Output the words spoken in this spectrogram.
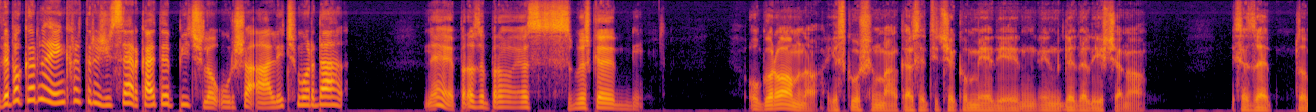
Zdaj pa kar naenkrat režiser, kaj te je pičlo, Urša Alič morda? Ne, pravzaprav jaz, veš, kaj, ogromno izkušenj imam, kar se tiče komedije in, in gledališča. No. Se zdaj to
